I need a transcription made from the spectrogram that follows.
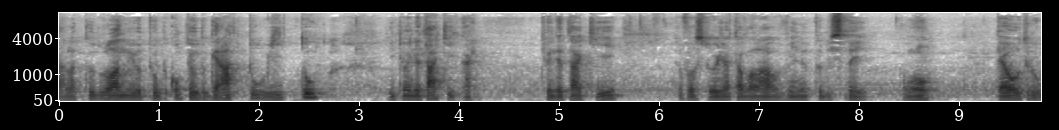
tá lá tudo lá no YouTube, conteúdo gratuito. E tu ainda tá aqui, cara. Tu ainda tá aqui. eu fosse tu, eu já tava lá ouvindo tudo isso daí, tá bom? Quer outro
